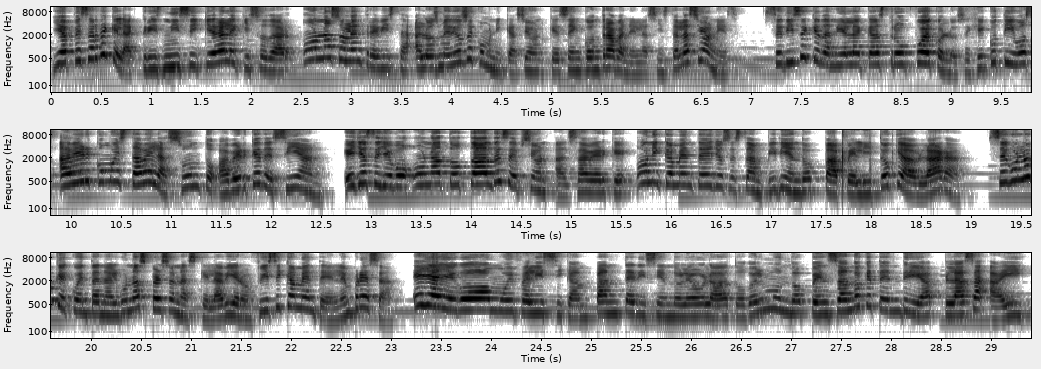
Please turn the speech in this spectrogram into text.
Y a pesar de que la actriz ni siquiera le quiso dar una sola entrevista a los medios de comunicación que se encontraban en las instalaciones, se dice que Daniela Castro fue con los ejecutivos a ver cómo estaba el asunto, a ver qué decían. Ella se llevó una total decepción al saber que únicamente ellos están pidiendo papelito que hablara. Según lo que cuentan algunas personas que la vieron físicamente en la empresa, ella llegó muy feliz y campante diciéndole hola a todo el mundo pensando que tendría plaza ahí.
